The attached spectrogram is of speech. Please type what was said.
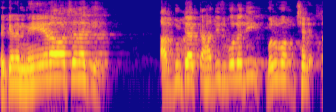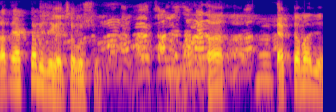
এখানে মেয়েরাও আছে নাকি? আর দুটো একটা হাদিস বলে দিই, বলব? ছেড়ে, রাতে একটা বেজে গেছে অবশ্য। হ্যাঁ একটা বাজে।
